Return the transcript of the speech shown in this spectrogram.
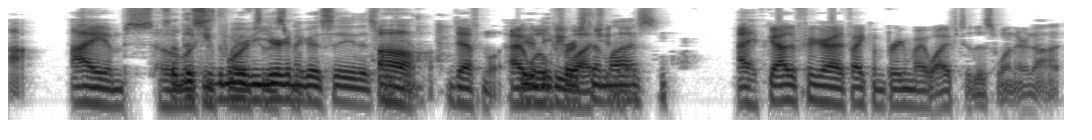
I, I am so, So, looking this is the forward movie to you're going to go see this weekend. Oh, definitely. I You're gonna will be be, watching this. I've got to figure out if I can bring my wife to this one or not.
